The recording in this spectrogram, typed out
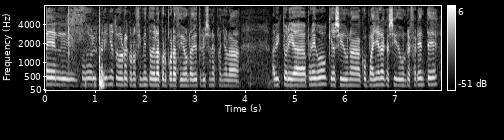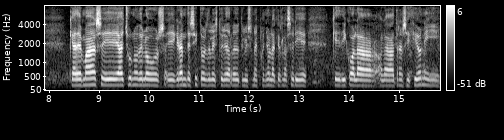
El, todo el cariño, todo el reconocimiento de la Corporación Radio Televisión Española a Victoria Prego, que ha sido una compañera, que ha sido un referente, que además eh, ha hecho uno de los eh, grandes hitos de la historia de Radio Televisión Española, que es la serie que dedicó a la, transición y,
